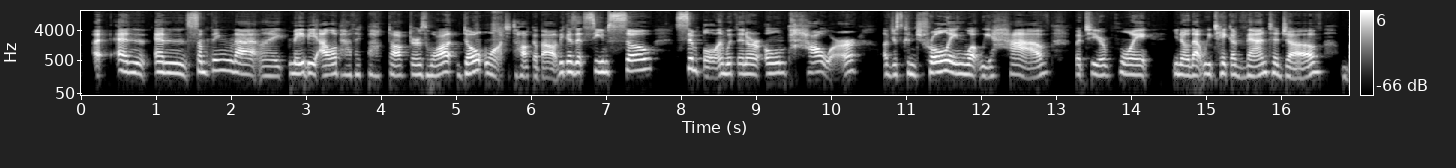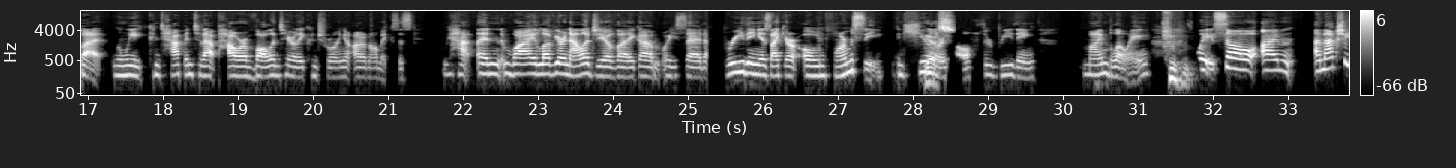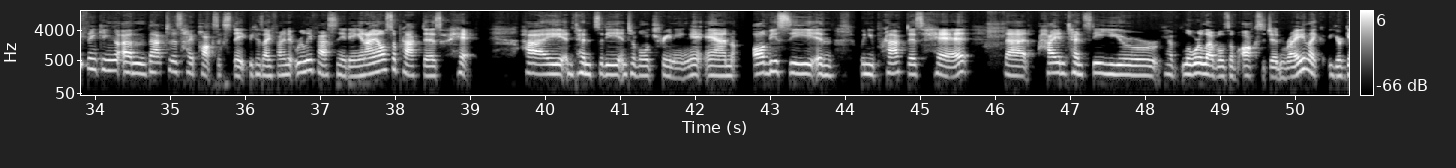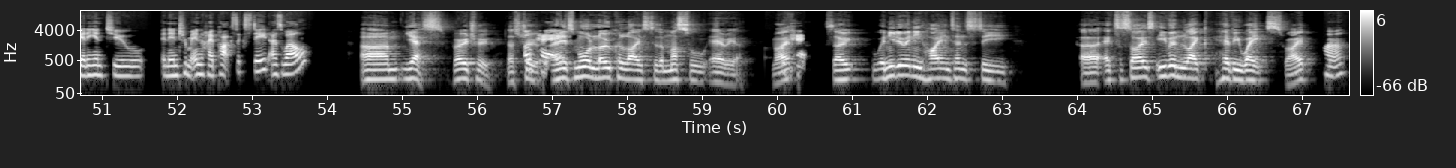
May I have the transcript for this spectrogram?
and and something that like maybe allopathic doctors want don't want to talk about because it seems so simple and within our own power of just controlling what we have but to your point you know that we take advantage of but when we can tap into that power of voluntarily controlling an autonomic system we have and why i love your analogy of like um what you said breathing is like your own pharmacy. You can heal Yes. yourself through breathing. Mind blowing. Wait, so I'm I'm actually thinking um, back to this hypoxic state because I find it really fascinating, and I also practice HIIT, high intensity interval training, and obviously, in when you practice HIIT, that high intensity, you have lower levels of oxygen, right? Like you're getting into an intermittent hypoxic state as well. Um, yes, very true. That's true. Okay. And it's more localized to the muscle area, right? Okay. So when you do any high intensity uh, exercise, even like heavy weights, right? Huh?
